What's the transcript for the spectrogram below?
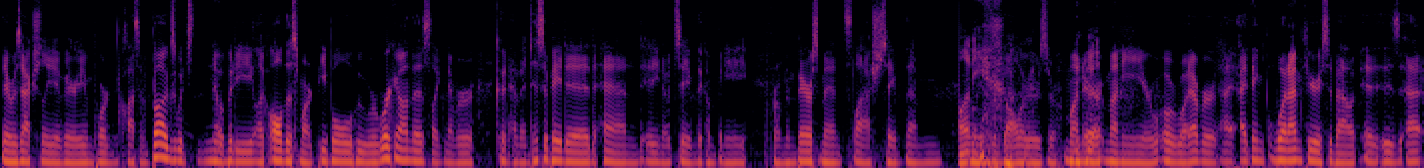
there was actually a very important class of bugs which nobody like all the smart people who were working on this like never could have anticipated and you know it saved the company from embarrassment slash saved them money of dollars or money yeah. or money or, or whatever I, I, think what I'm curious about is at,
